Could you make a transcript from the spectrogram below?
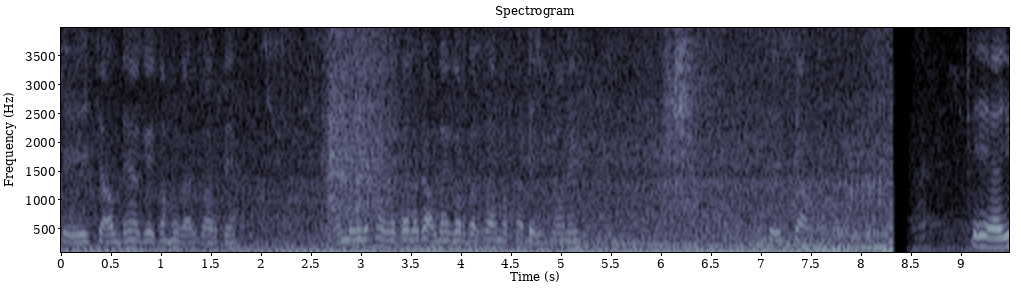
ਤੇ ਚੱਲਦੇ ਆ ਅੱਗੇ ਕੰਮ ਕਾਰ ਕਰਦੇ ਆ ਤੁਹਾਨੂੰ ਵੀ ਦਿਖਾਉਂਦਾ, ਪਹਿਲਾਂ ਚੱਲਦੇ ਹਾਂ ਗੁਰਦੁਆਰਾ ਸਾਹਿਬ ਮੱਥਾ ਟੇਕ ਕੇ ਆਉਣੇ। ਤੇ ਚੱਲਦੇ ਹਾਂ। ਤੇ ਆਈ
